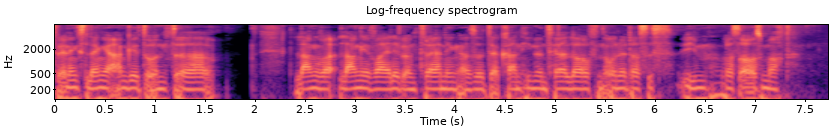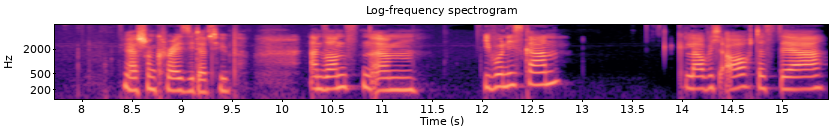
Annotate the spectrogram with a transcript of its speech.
Trainingslänge angeht und äh, Lang Langeweile beim Training. Also der kann hin und her laufen, ohne dass es ihm was ausmacht. Ja, schon crazy, der Typ. Ansonsten, ähm, Ivo Niskan, glaube ich auch, dass der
